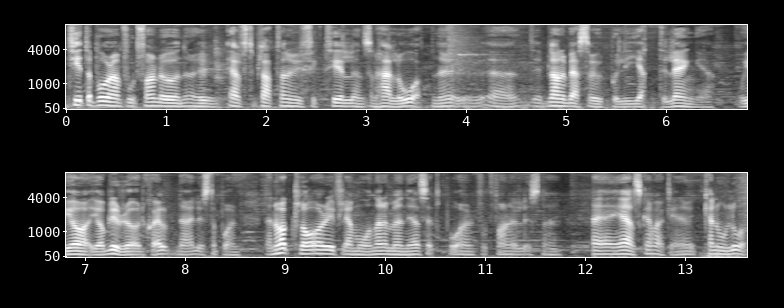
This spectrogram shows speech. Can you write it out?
Vi tittar på varandra fortfarande och undrar hur, elfte plattan, hur vi fick till en sån här låt nu. Eh, det är bland det bästa vi gjort på jättelänge. Och jag, jag blir rörd själv när jag lyssnar på den. Den har varit klar i flera månader men jag sätter på den fortfarande och lyssnar. Eh, jag älskar den verkligen, det är en kanonlåt.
